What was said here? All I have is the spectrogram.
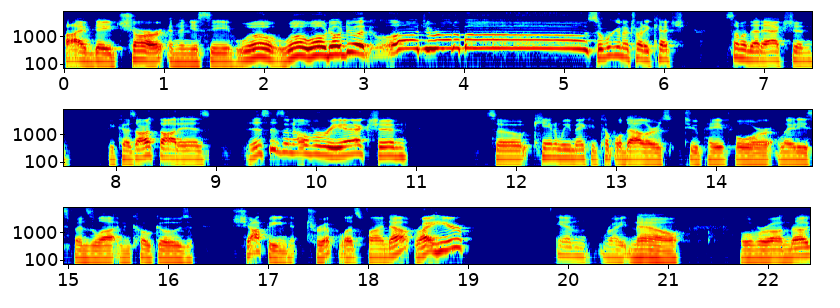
five day chart, and then you see, whoa, whoa, whoa, don't do it. Oh, Geronimo. So we're going to try to catch some of that action because our thought is this is an overreaction. So, can we make a couple dollars to pay for Lady Spensalot and Coco's shopping trip? Let's find out right here and right now over on the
